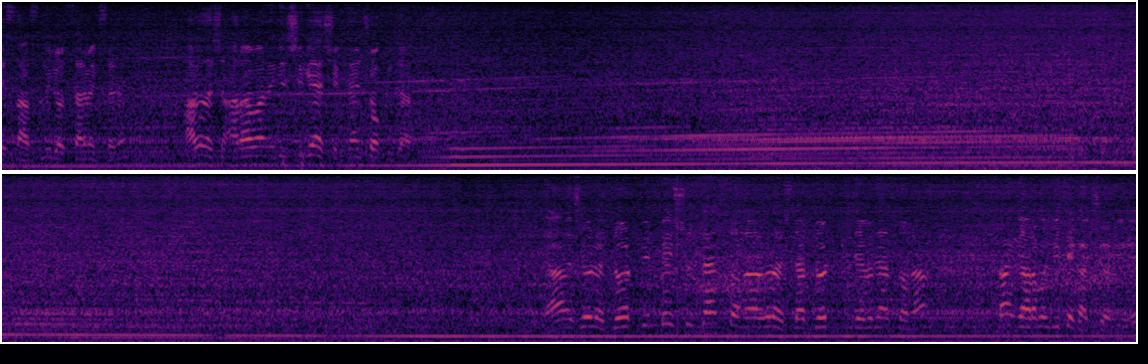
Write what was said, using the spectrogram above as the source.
esnasını göstermek istedim. Arkadaşlar arabanın girişi gerçekten çok güzel. Yani şöyle 4500'den sonra arkadaşlar 4000 devirden sonra sanki araba bir tek açıyor gibi.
